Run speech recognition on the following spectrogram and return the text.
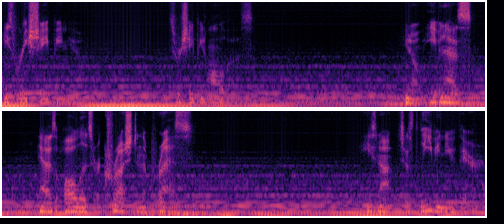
He's reshaping you. He's reshaping all of us. You know, even as as olives are crushed in the press, he's not just leaving you there.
